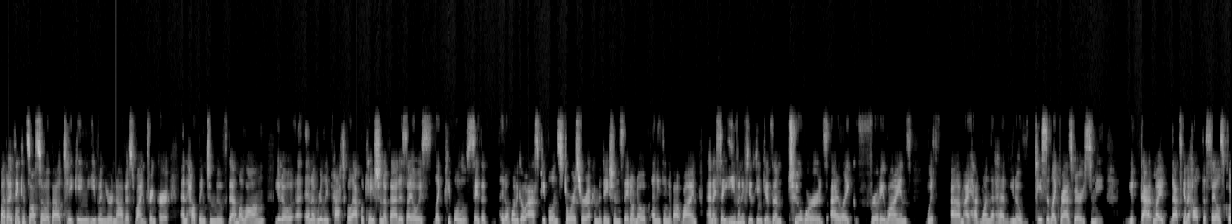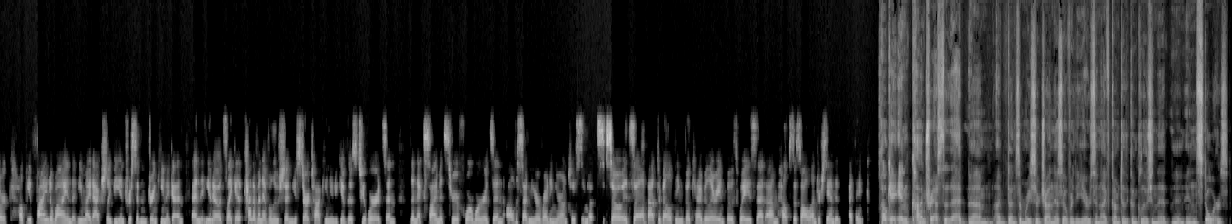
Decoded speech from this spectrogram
but I think it's also about taking even your novice wine drinker and helping to move them along. You know, and a really practical application of that is I always like people say that they don't want to go ask people in stores for recommendations. They don't know anything about wine. And I say, even if you can give them two words, I like fruity wines with um, I had one that had, you know, tasted like raspberries to me that might that's going to help the sales clerk help you find a wine that you might actually be interested in drinking again. And you know it's like a kind of an evolution. You start talking and you give those two words and the next time it's three or four words and all of a sudden you're writing your own tasting notes. So it's about developing vocabulary in both ways that um, helps us all understand it i think. Okay, in contrast to that, um, I've done some research on this over the years, and I've come to the conclusion that in, in stores,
